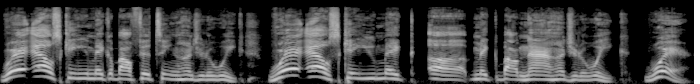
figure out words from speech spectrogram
Where else can you make about fifteen hundred a week? Where else can you make uh make about nine hundred a week? Where?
